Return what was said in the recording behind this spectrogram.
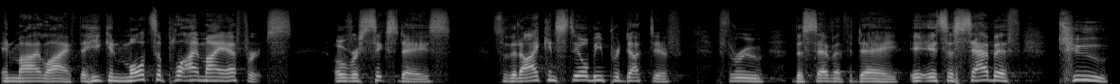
in my life? That He can multiply my efforts over six days so that I can still be productive through the seventh day? It's a Sabbath to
